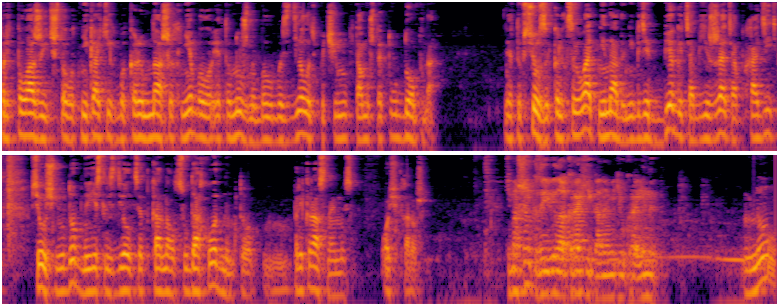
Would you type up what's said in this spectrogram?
предположить, что вот никаких бы Крым наших не было, это нужно было бы сделать. Почему? Потому что это удобно. Это все закольцевать, не надо нигде бегать, объезжать, обходить. Все очень удобно. Если сделать этот канал судоходным, то прекрасная мысль. Очень хорошая. Тимошенко заявила о крахе экономики Украины. Ну,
